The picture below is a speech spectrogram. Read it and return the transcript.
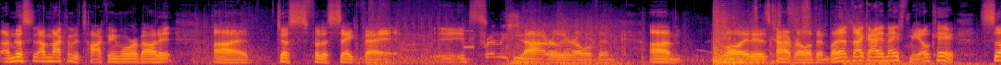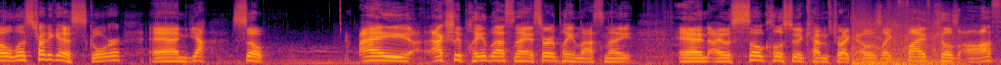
am just I'm not gonna talk anymore about it, uh, just for the sake that it's not really relevant. Um, well, it is kind of relevant, but that guy knifed me. Okay, so let's try to get a score. And yeah, so I actually played last night. I started playing last night, and I was so close to a KEM strike. I was like five kills off,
